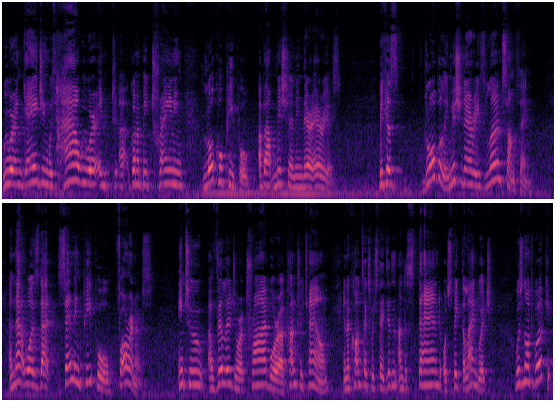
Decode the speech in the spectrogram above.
we were engaging with how we were uh, going to be training local people about mission in their areas. Because globally, missionaries learned something, and that was that sending people, foreigners, into a village or a tribe or a country town in a context which they didn't understand or speak the language was not working.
